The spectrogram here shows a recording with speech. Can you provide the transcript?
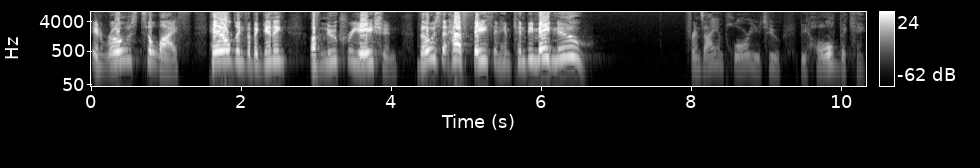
and rose to life, heralding the beginning of new creation, those that have faith in him can be made new. Friends, I implore you to behold the King,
